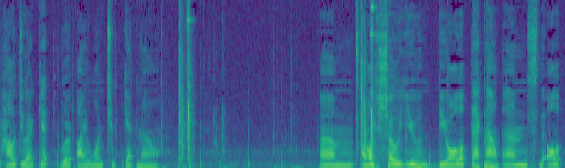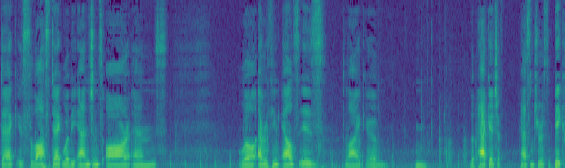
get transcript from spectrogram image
how do I get where I want to get now? Um, I want to show you the Orlop deck now, and the Orlop deck is the last deck where the engines are, and well, everything else is like um, hmm, the package of passengers, a big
